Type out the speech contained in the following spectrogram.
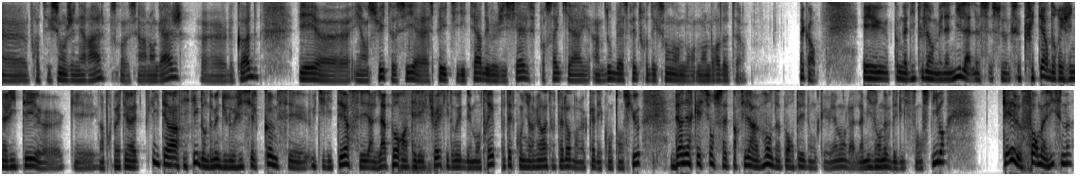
euh, protection générale, parce que c'est un langage, le code, et, ensuite aussi il y a l'aspect utilitaire du logiciel, c'est pour ça qu'il y a un double aspect de protection dans le droit d'auteur. D'accord. Et comme l'a dit tout à l'heure Mélanie, ce, critère d'originalité euh, qui est la propriété littéraire artistique dans le domaine du logiciel, comme c'est utilitaire, c'est l'apport intellectuel qui doit être démontré. Peut-être qu'on y reviendra tout à l'heure dans le cas des contentieux. Dernière question sur cette partie-là, avant d'aborder donc évidemment la, mise en œuvre des licences libres. Quel est le formalisme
